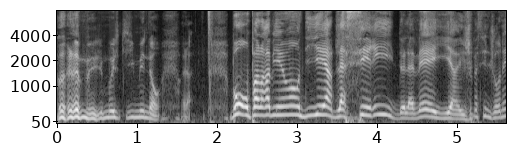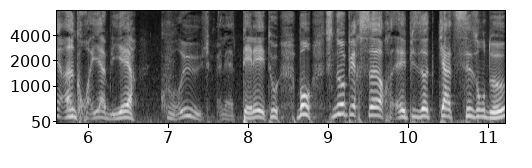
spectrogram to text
voilà, moi je dis mais non. Voilà. Bon, on parlera bien évidemment d'hier, de la série de la veille. J'ai passé une journée incroyable hier. Couru, j'ai fait la télé et tout. Bon, Snowpiercer, épisode 4, saison 2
